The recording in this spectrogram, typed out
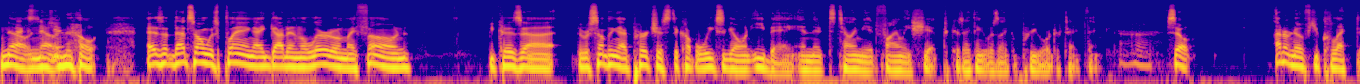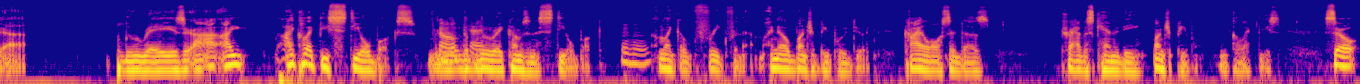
no, no, you? no. As that song was playing, I got an alert on my phone because uh, there was something I purchased a couple weeks ago on eBay, and it's telling me it finally shipped because I think it was like a pre-order type thing. So I don't know if you collect uh, Blu-rays or I. I I collect these steel books. Oh, the, the. Blu-ray comes in a steel book. I'm like a freak for them. I know a bunch of people who do it. Kyle also does. Travis Kennedy, bunch of people. We collect these. So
